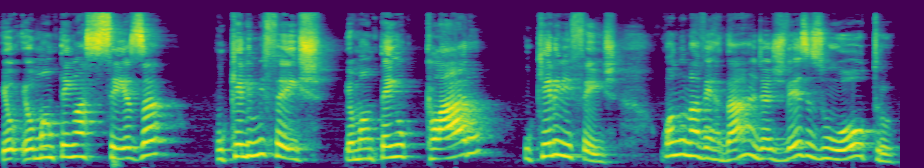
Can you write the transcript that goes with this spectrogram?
eu, eu mantenho acesa o que ele me fez, eu mantenho claro o que ele me fez. Quando na verdade, às vezes o outro,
